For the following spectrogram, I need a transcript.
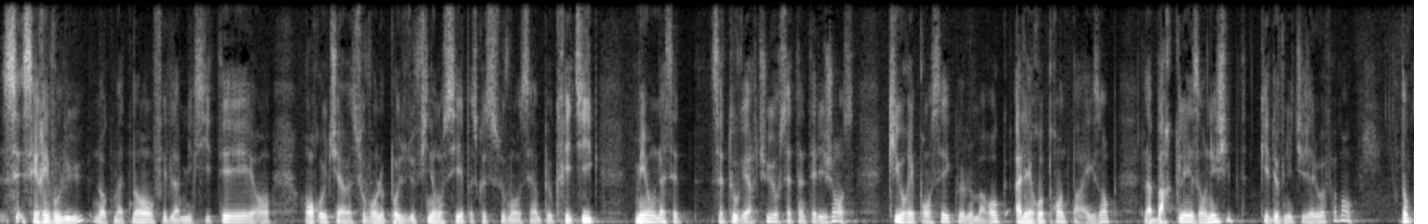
c'est révolu. Donc maintenant, on fait de la mixité, on, retient souvent le poste de financier parce que souvent c'est un peu critique, mais on a cette, cette, ouverture, cette intelligence. Qui aurait pensé que le Maroc allait reprendre, par exemple, la Barclays en Égypte, qui est devenue Tijali Wafa Donc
